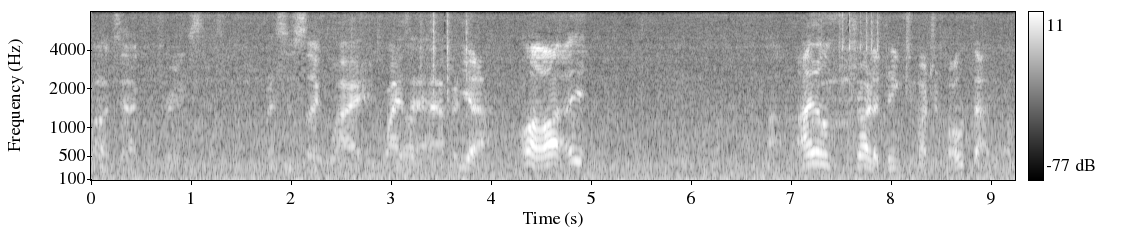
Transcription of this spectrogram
Well, exactly. For instance, it's just like, why? Why does that happen? Yeah. Well, I, I don't try to think too much about that. Though.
